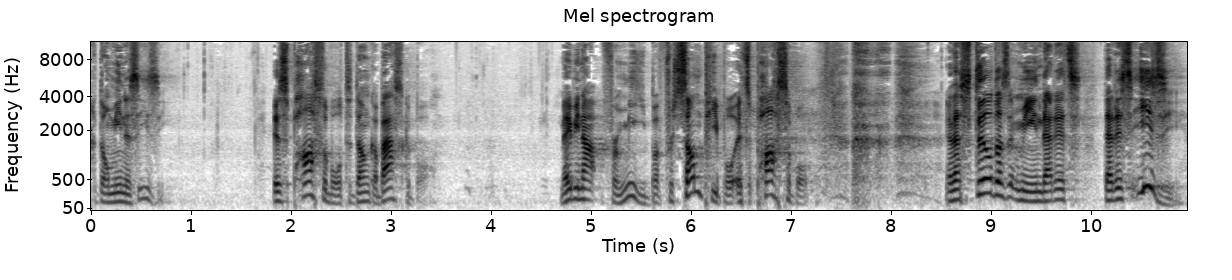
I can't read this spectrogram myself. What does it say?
I don't mean it's easy. It's possible to dunk a basketball. Maybe not for me, but for some people, it's possible. and that still doesn't mean that it's, that it's easy.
